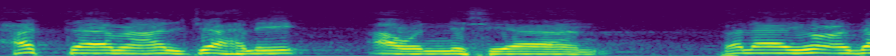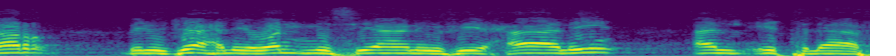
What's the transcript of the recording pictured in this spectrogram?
حتى مع الجهل أو النسيان. فلا يعذر بالجهل والنسيان في حال الإتلاف.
